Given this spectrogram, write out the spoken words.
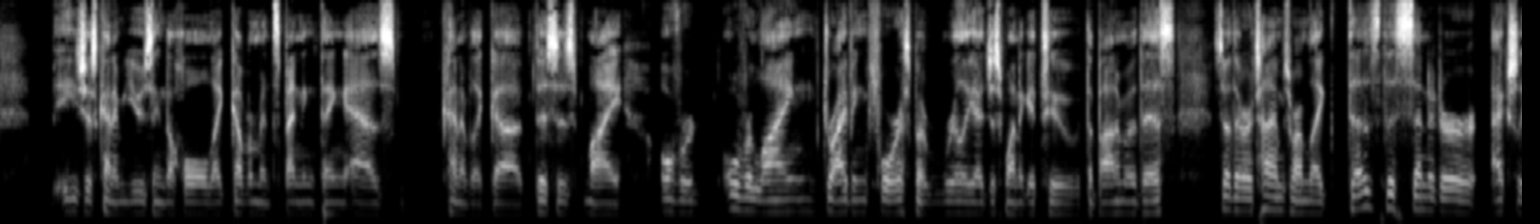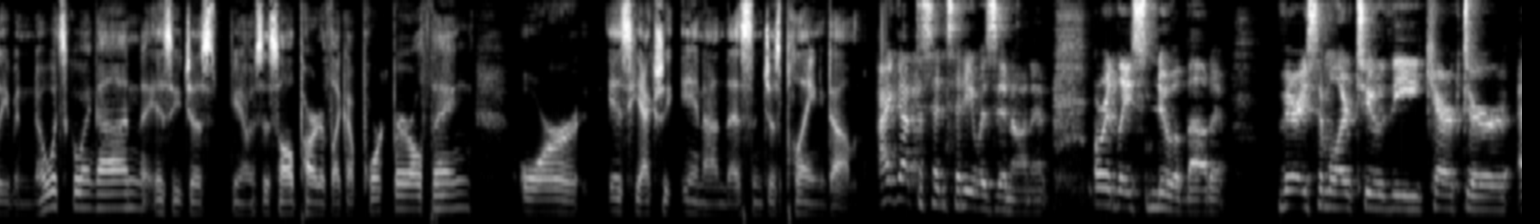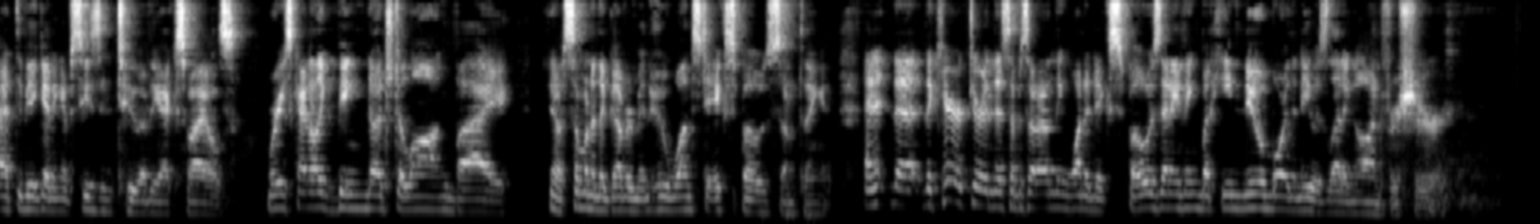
He's just kind of using the whole like government spending thing as kind of like, uh, this is my over, overlying driving force, but really I just want to get to the bottom of this. So there are times where I'm like, does the senator actually even know what's going on? Is he just, you know, is this all part of like a pork barrel thing? Or is he actually in on this and just playing dumb? I got the sense that he was in on it, or at least knew about it. Very similar to the character at the beginning of season two of the X Files, where he's kind of like being nudged along by you know someone in the government who wants to expose something. And the the character in this episode, I don't think wanted to expose anything, but he knew more than he was letting on for sure.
